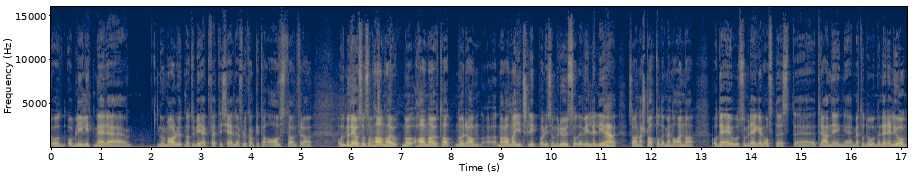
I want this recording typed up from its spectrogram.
å bli litt mer eh, normal uten at du blir helt fette kjedelig? For du kan ikke ta avstand fra og, Men det er jo sånn som han har jo, når, han har jo tatt når han, når han har gitt slipp på liksom rus og det ville livet, Ja. så har han erstatta det med noe annet. Og det er jo som regel oftest eh, trening, eh, metodon eller religion.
